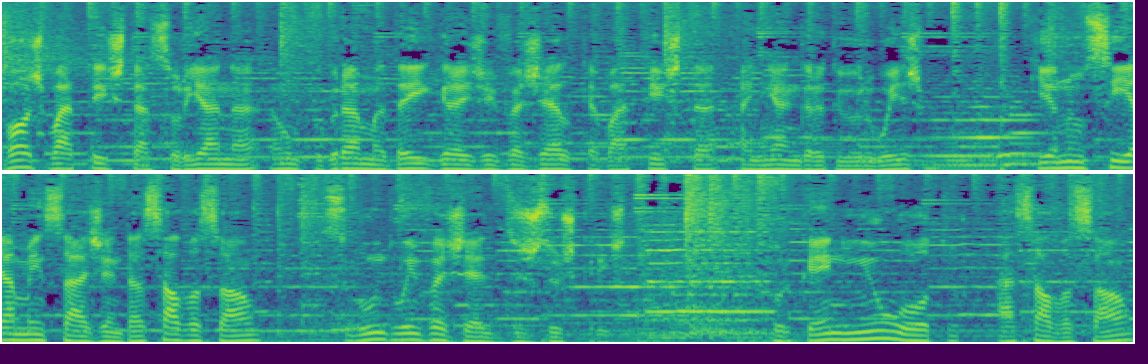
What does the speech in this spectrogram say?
Voz Batista Açoriana é um programa da Igreja Evangélica Batista em Angra do Heroísmo que anuncia a mensagem da salvação segundo o Evangelho de Jesus Cristo. Porque em nenhum outro há salvação,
